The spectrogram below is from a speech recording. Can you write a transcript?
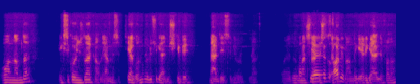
o anlamda eksik oyuncular kaldı. Yani mesela Thiago'nun ölüsü gelmiş gibi neredeyse Liverpool'a. Oynadığı maçlarda işte sakatlandı, geri geldi falan.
